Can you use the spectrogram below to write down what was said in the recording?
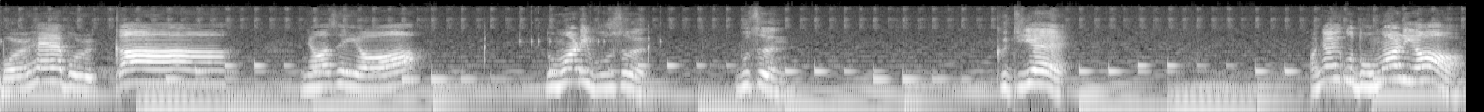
뭘 해볼까? 안녕하세요. 노말이 무슨 무슨 그 뒤에 아니야 이거 노말이야.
